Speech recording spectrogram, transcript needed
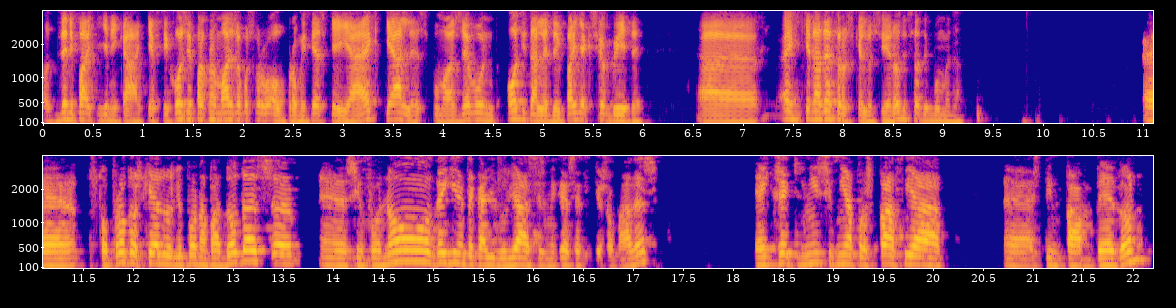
ότι δεν υπάρχει γενικά. Και ευτυχώς υπάρχουν ομάδες όπως ο Προμηθεία και η ΑΕΚ και άλλες που μαζεύουν ό,τι ταλέντο υπάρχει και αξιοποιείται. Ε, έχει και ένα δεύτερο σκέλος η ερώτηση, θα την πούμε μετά. Ε, στο πρώτο σκέλος, λοιπόν, απαντώντας, ε, ε, συμφωνώ, δεν γίνεται καλή δουλειά στις μικρές εθνικές ομάδες. Έχει ξεκινήσει μια προσπάθεια ε, στην Παμπέδων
